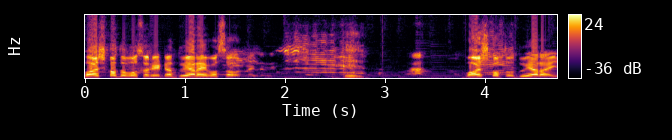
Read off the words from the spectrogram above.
বয়স কত বছর? এটা দুই আড়াই বছর? বয়স কত? দুই আড়াই?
